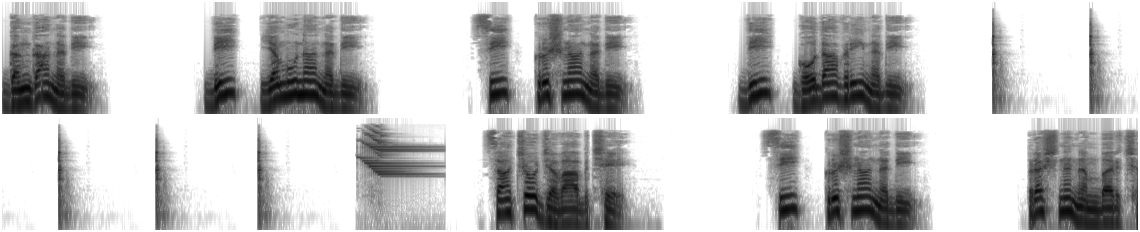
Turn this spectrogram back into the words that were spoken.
ગંગા નદી. બી, યમુના નદી. સી, કૃષ્ણા નદી. દી ગોદાવરી નદી. સાચો જવાબ છે. સી, કૃષ્ણા નદી. પ્રશ્ન નંબર છ.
